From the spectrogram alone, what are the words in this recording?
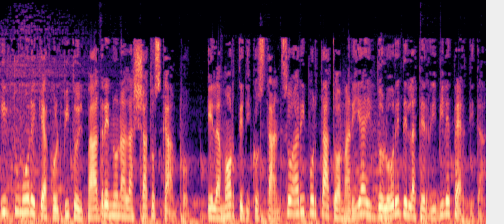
il tumore che ha colpito il padre non ha lasciato scampo, e la morte di Costanzo ha riportato a Maria il dolore della terribile perdita.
